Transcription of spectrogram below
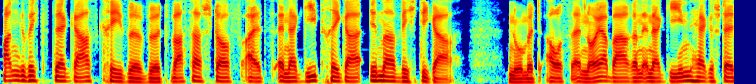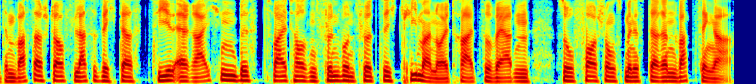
Angesichts der Gaskrise wird Wasserstoff als Energieträger immer wichtiger. Nur mit aus erneuerbaren Energien hergestelltem Wasserstoff lasse sich das Ziel erreichen, bis 2045 klimaneutral zu werden, so Forschungsministerin Watzinger.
